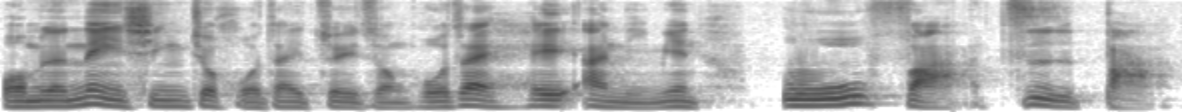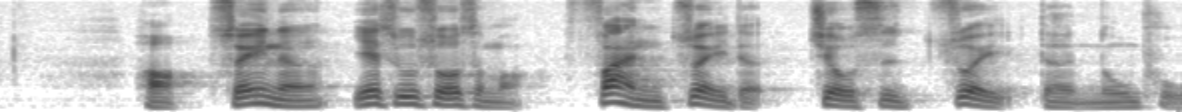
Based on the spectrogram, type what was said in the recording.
我们的内心就活在罪中，活在黑暗里面，无法自拔。好，所以呢，耶稣说什么？犯罪的就是罪的奴仆。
